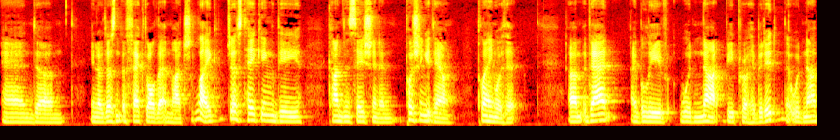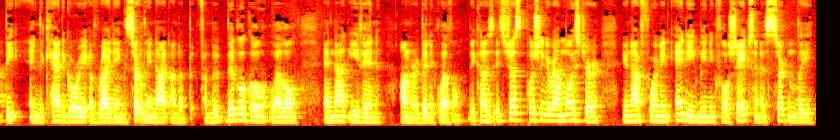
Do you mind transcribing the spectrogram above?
and um, you know doesn't affect all that much, like just taking the condensation and pushing it down, playing with it, um, that I believe would not be prohibited. That would not be in the category of writing. Certainly not on a from a biblical level, and not even on a rabbinic level, because it's just pushing around moisture. You're not forming any meaningful shapes, and it's certainly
